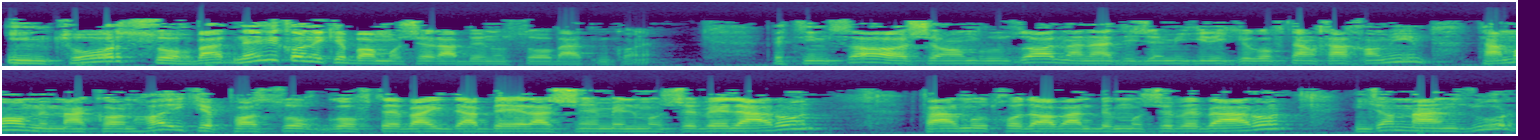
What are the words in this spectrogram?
اینطور صحبت نمی‌کنه که با مشه ربنو صحبت می‌کنه. به تیمسا شام روزال و نتیجه می‌گیری که گفتن خخامیم تمام مکانهایی که پاسخ گفته و ایده بیرشم المشه ولرون فرمود خداوند به مشه به اینجا منظور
